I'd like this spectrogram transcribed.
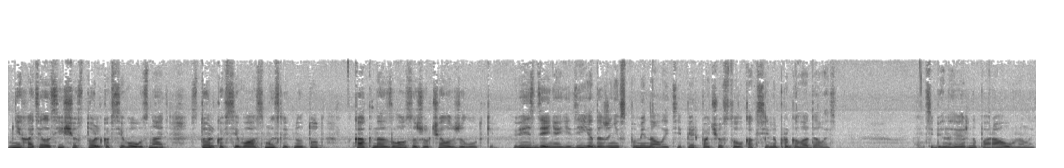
Мне хотелось еще столько всего узнать, столько всего осмыслить, но тут, как назло, зажурчало в желудке. Весь день о еде я даже не вспоминала и теперь почувствовала, как сильно проголодалась. «Тебе, наверное, пора ужинать»,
